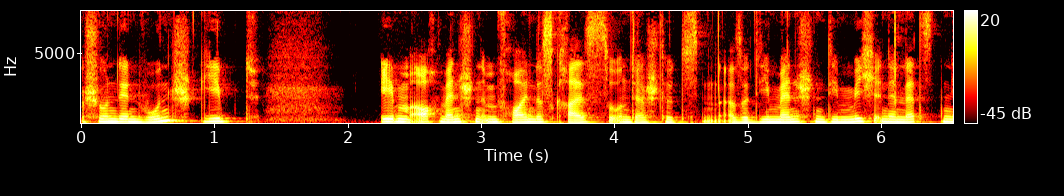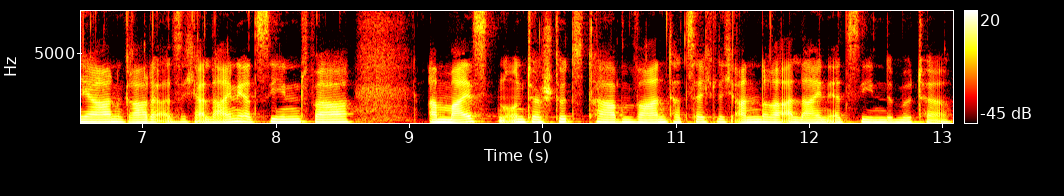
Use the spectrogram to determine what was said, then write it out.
schon den Wunsch gibt, eben auch Menschen im Freundeskreis zu unterstützen. Also die Menschen, die mich in den letzten Jahren, gerade als ich alleinerziehend war, am meisten unterstützt haben, waren tatsächlich andere alleinerziehende Mütter,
